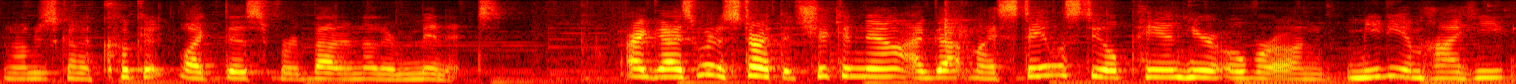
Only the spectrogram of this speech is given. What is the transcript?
And I'm just gonna cook it like this for about another minute. All right guys, we're gonna start the chicken now. I've got my stainless steel pan here over on medium-high heat.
